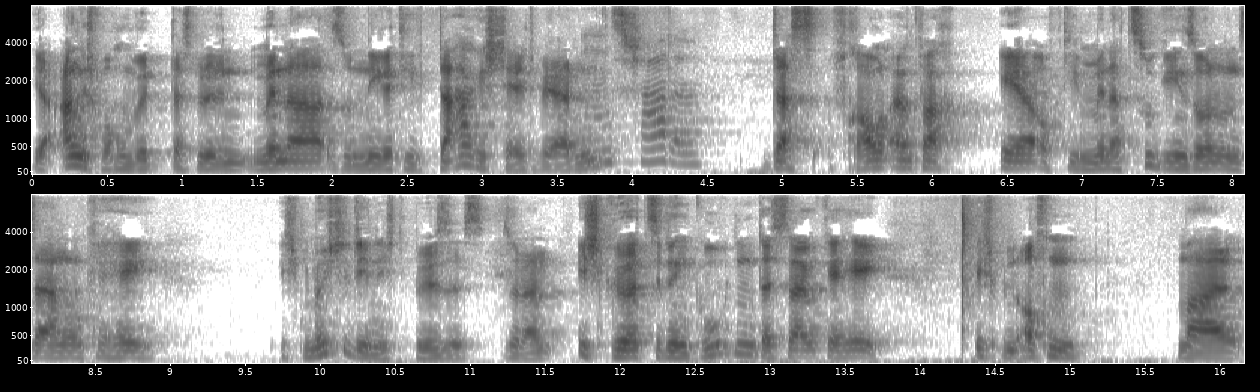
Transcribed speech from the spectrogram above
ja, angesprochen wird, dass wir Männer so negativ dargestellt werden, Das ist schade. dass Frauen einfach eher auf die Männer zugehen sollen und sagen, okay, hey, ich möchte dir nichts Böses, sondern ich gehöre zu den Guten, dass ich sage, okay, hey, ich bin offen, mal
